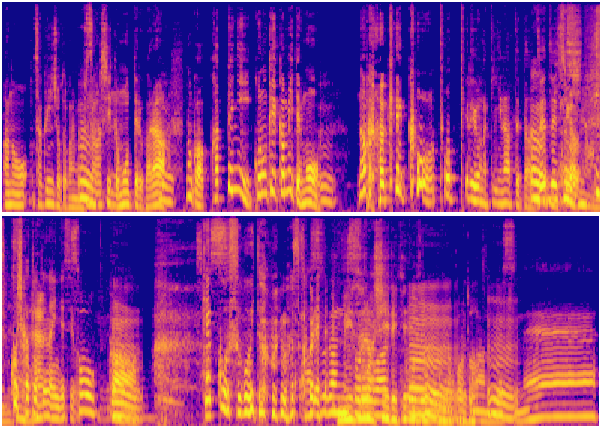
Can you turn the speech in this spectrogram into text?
あの作品賞とかにもふさわしいと思ってるから、うんうんなんか勝手にこの結果見ても、うんなんか結構取ってるような気になってた。うん全然違う。そう一個しか撮ってないんですよ。そうか。うん結構すごいと思います、これ。さすがにそれは珍しい出来事ということなんですね。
